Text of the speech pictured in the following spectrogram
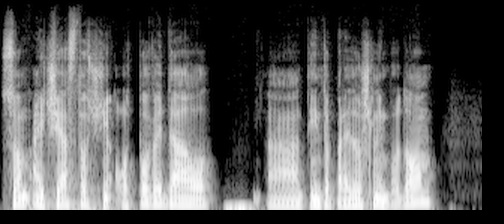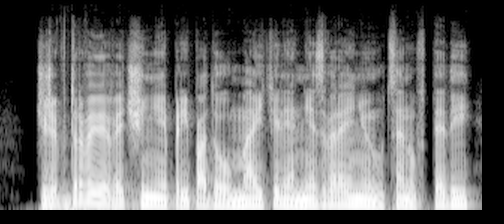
som aj čiastočne odpovedal týmto predošlým bodom. Čiže v drvivej väčšine prípadov majiteľia nezverejňujú cenu vtedy,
